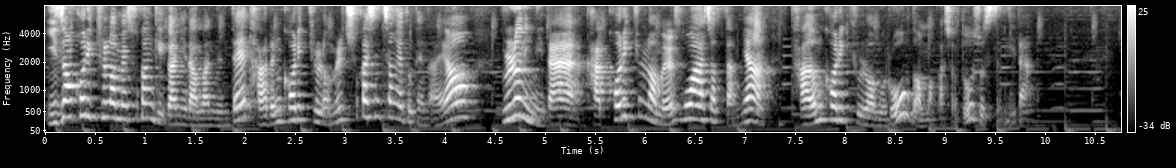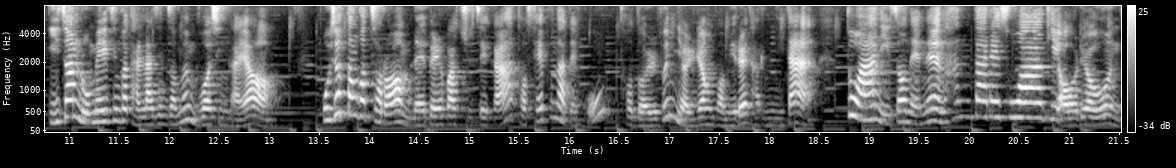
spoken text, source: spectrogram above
이전 커리큘럼의 수강 기간이 남았는데 다른 커리큘럼을 추가 신청해도 되나요? 물론입니다. 각 커리큘럼을 소화하셨다면 다음 커리큘럼으로 넘어가셔도 좋습니다. 이전 로메이징과 달라진 점은 무엇인가요? 보셨던 것처럼 레벨과 주제가 더 세분화되고 더 넓은 연령 범위를 다룹니다. 또한 이전에는 한 달에 소화하기 어려운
